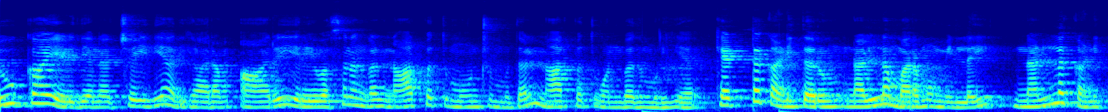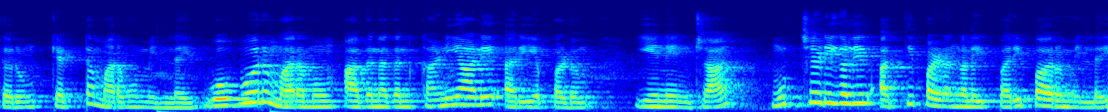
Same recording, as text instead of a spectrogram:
லூக்கா எழுதிய நற்செய்தி அதிகாரம் ஆறு இறைவசனங்கள் நாற்பத்து மூன்று முதல் நாற்பத்தி ஒன்பது முடிய. கெட்ட கணித்தரும் நல்ல மரமும் இல்லை. நல்ல கணித்தரும் கெட்ட மரமும் இல்லை. ஒவ்வொரு மரமும் அதனதன் கனியாலே அறியப்படும். ஏனென்றால் முட்செடிகளில் அத்திப்பழங்களை பறிப்பாரும் இல்லை.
